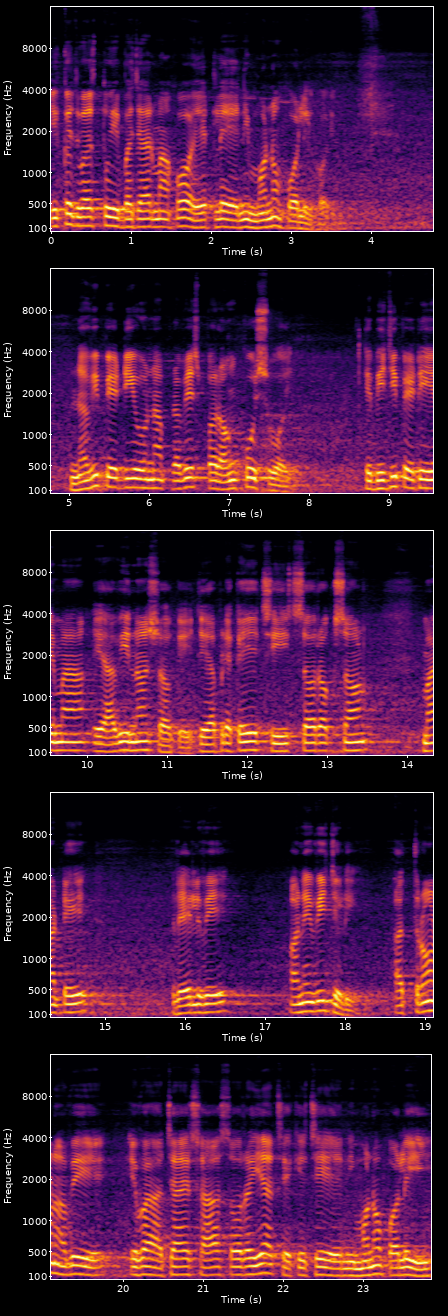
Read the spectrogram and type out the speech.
એક જ વસ્તુ એ બજારમાં હોય એટલે એની મોનોપોલી હોય. નવી પેઢીઓના પ્રવેશ પર અંકુશ હોય કે બીજી પેઢી એમાં એ આવી ન શકે. જે આપણે કહીએ છીએ સંરક્ષણ માટે રેલવે અને વીજળી, આ ત્રણ હવે એવા જાહેર સાહસો રહ્યા છે કે જે એની મોનોપોલી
